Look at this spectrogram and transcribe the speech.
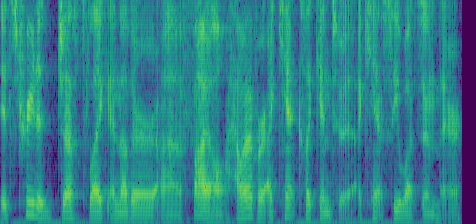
It's treated just like another uh, file. However, I can't click into it. I can't see what's in there.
